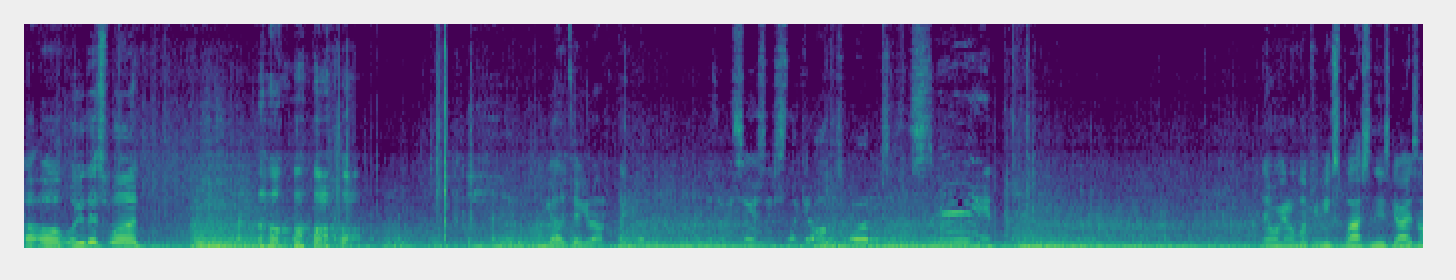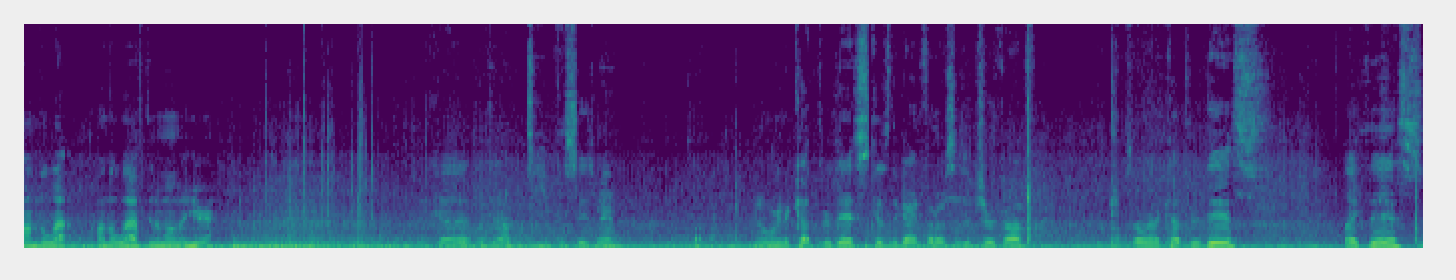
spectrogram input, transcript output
Uh-oh, look at this one. you gotta take it off. Take it off. Seriously, just look at all this water. This is insane. Now we're gonna look at me splashing these guys on the left on the left in a moment here. Look at how deep this is, man. You know, we're gonna cut through this because the guy in front of us is a jerk off. So we're gonna cut through this, like this.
